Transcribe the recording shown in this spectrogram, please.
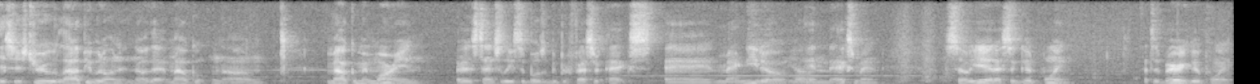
This is true. A lot of people don't know that Malcolm, um, Malcolm and Martin are essentially supposed to be Professor X and Magneto and the X Men. So yeah, that's a good point. That's a very good point.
